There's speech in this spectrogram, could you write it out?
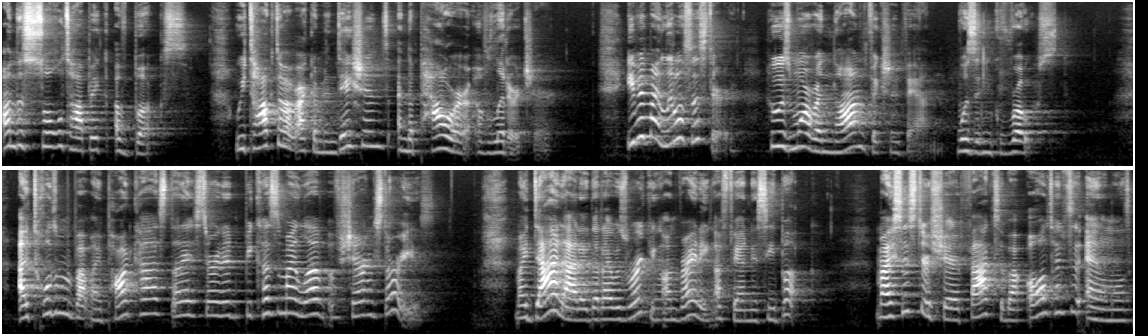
on the sole topic of books. We talked about recommendations and the power of literature. Even my little sister, who is more of a nonfiction fan, was engrossed. I told him about my podcast that I started because of my love of sharing stories. My dad added that I was working on writing a fantasy book. My sister shared facts about all types of animals,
